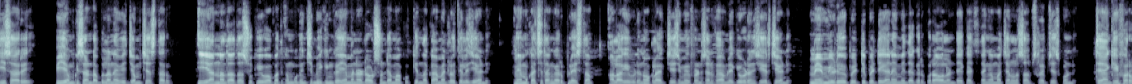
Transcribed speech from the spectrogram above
ఈసారి పిఎం కిసాన్ డబ్బులు అనేవి జమ చేస్తారు. ఈ అన్నదాత సుఖీవా పథకం గురించి మీకు ఇంకా ఏమైనా డౌట్స్ ఉంటే మాకు కింద కామెంట్లో తెలియజేయండి. మేము ఖచ్చితంగా రిప్లై ఇస్తాం. అలాగే వీడియోని ఒక లైక్ చేసి మీ ఫ్రెండ్స్ అండ్ ఫ్యామిలీకి వీడియోని షేర్ చేయండి. మేము వీడియో పెట్టి పెట్టిగానే మీ దగ్గరకు రావాలంటే ఖచ్చితంగా మా ఛానల్ సబ్స్క్రైబ్ చేసుకోండి. Thank you for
